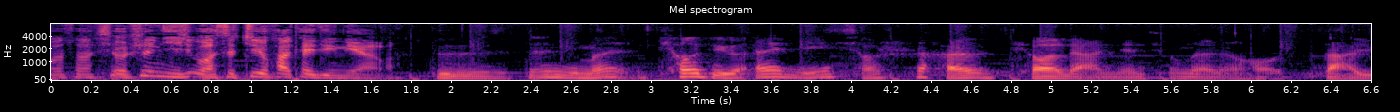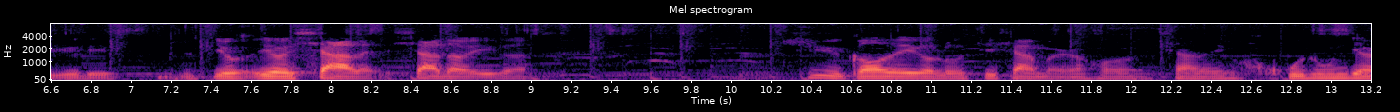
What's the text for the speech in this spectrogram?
我操，小石你我操，这句话太经典了。对对对，那你们挑几个？哎，你小石还挑俩年轻的，然后大雨里又又下了下到一个。巨高的一个楼梯下面，然后下了一个湖中间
